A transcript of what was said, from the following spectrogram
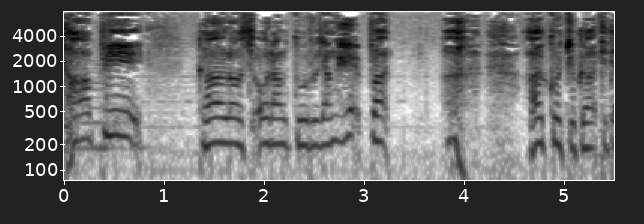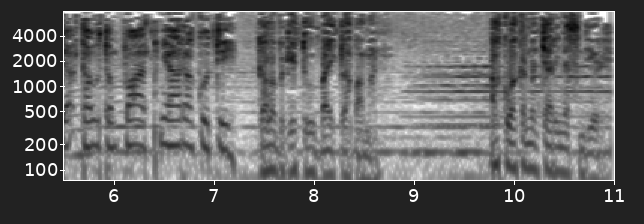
Tapi kalau seorang guru yang hebat, ah, aku juga tidak tahu tempatnya, Rakuti. Kalau begitu, baiklah, Paman. Aku akan mencarinya sendiri.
